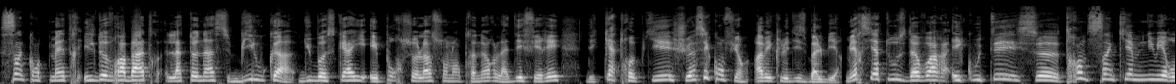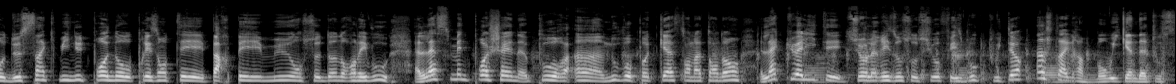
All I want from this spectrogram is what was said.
50 mètres, il devra battre la tenace Bilouka du Boscaï et pour cela son entraîneur l'a déféré des quatre pieds. Je suis assez confiant avec le 10 Balbir. Merci à tous d'avoir écouté ce 35e numéro de 5 minutes prono présenté par PMU. On se donne rendez-vous la semaine prochaine pour un nouveau podcast. En attendant, l'actualité sur les réseaux sociaux Facebook, Twitter, Instagram. Bon week-end à tous.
